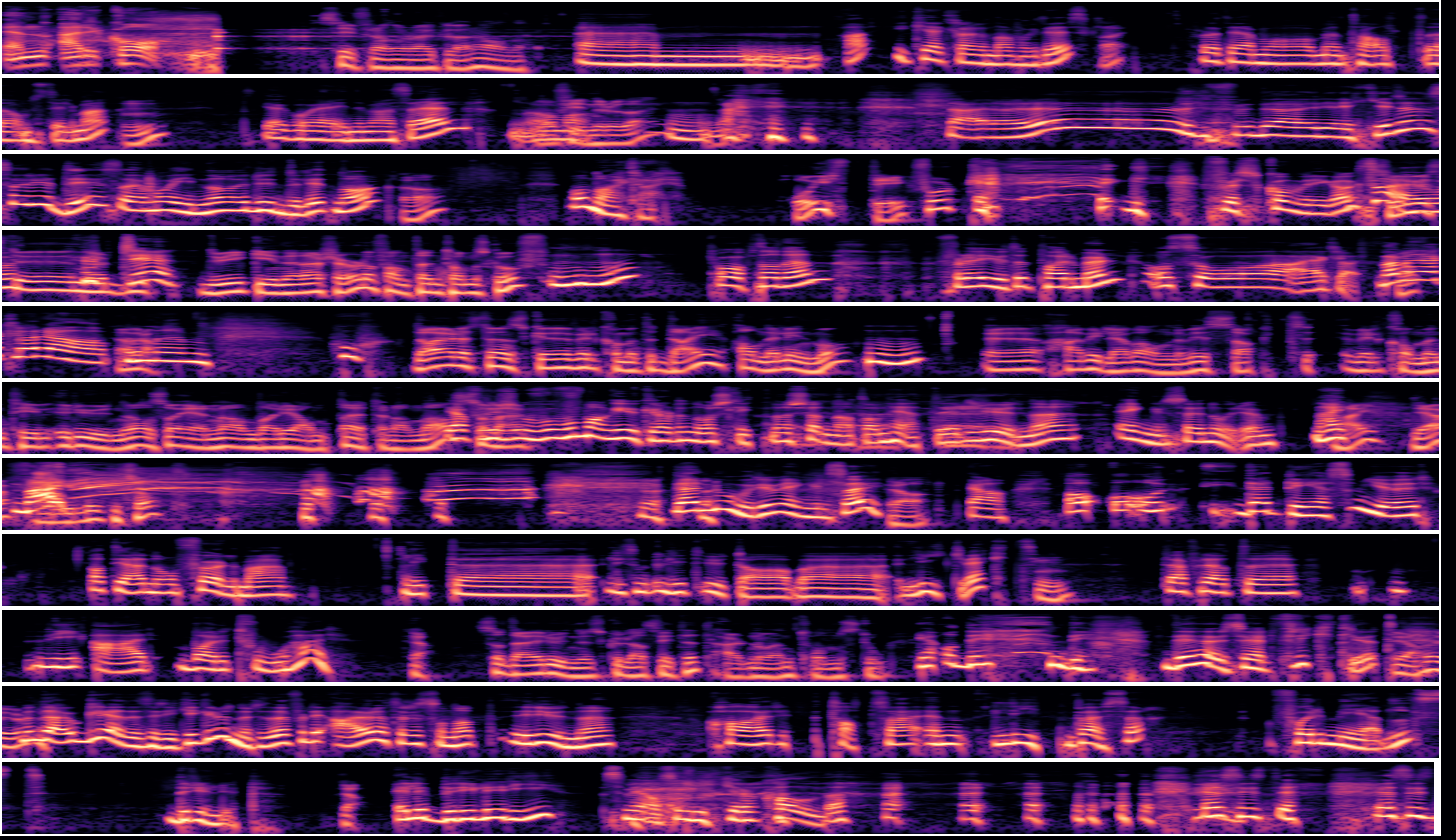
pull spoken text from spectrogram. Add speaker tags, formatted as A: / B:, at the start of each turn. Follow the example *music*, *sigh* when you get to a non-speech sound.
A: NRK.
B: Si fra når du er klar, Anne.
C: Um, nei, ikke helt klar ennå, faktisk.
B: Nei.
C: For at jeg må mentalt eh, omstille meg.
B: Mm.
C: Skal jeg gå inn i meg selv?
B: Hva finner du der?
C: Mm, Nei, *laughs* der er det Det er ikke så ryddig, så jeg må inn og rydde litt nå.
B: Ja.
C: Og nå er jeg klar.
B: Oi, det gikk fort! *laughs*
C: Først kommer i gang, så
B: Så
C: er jeg jo hurtig.
B: du gikk inn i deg sjøl og fant en tom skuff
C: Åpna den, fløy ut et par møll, og så er jeg klar. Nei, men jeg er klar, jeg, da.
B: Ja.
C: Men, ehm, huh.
B: Da har jeg lyst til å ønske velkommen til deg, Anne Lindmo.
C: Mm.
B: Uh, her ville jeg vanligvis sagt velkommen til Rune, og så en eller annen variant av etternavnet
C: ja,
B: hans.
C: for
B: er-
C: Hvor mange uker har du nå slitt med å skjønne at han heter Rune Engelsøy Norum? Nei,
B: Nei, det er
C: Nei!
B: feil, ikke sant? *laughs*
C: det er Norum Engelsøy.
B: Ja.
C: Ja, og, og, og det er det som gjør at jeg nå føler meg litt, uh, liksom litt ute av uh, likevekt.
B: Mm.
C: Det er fordi at eh, vi er bare to her.
B: ja. Så der Rune skulle ha sittet, er det nå en tom stol.
C: Ja, og det, *laughs* det, det høres jo helt fryktelig ut.
B: Ja, det
C: Men det er jo gledesrike grunner til det. For det er jo rett og slett sånn at Rune har tatt seg en liten pause. Formedelst bryllup.
B: Ja.
C: Eller brylleri, som jeg også liker å kalle det. *laughs* *laughs* Jeg syns det,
